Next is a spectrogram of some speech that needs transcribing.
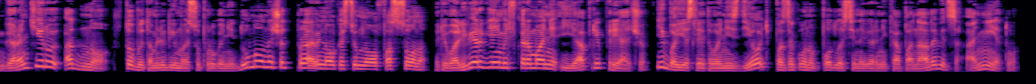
Гарантирую одно, что бы там любимая супруга не думала насчет правильного костюмного фасона, револьвер где-нибудь в кармане я припрячу, ибо если этого не сделать, по закону подлости наверняка понадобится, а нету.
